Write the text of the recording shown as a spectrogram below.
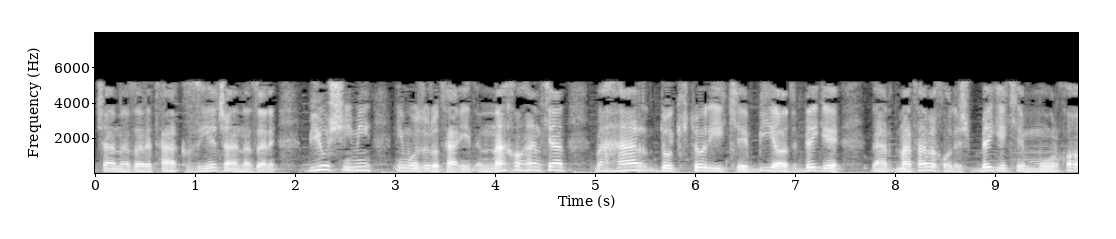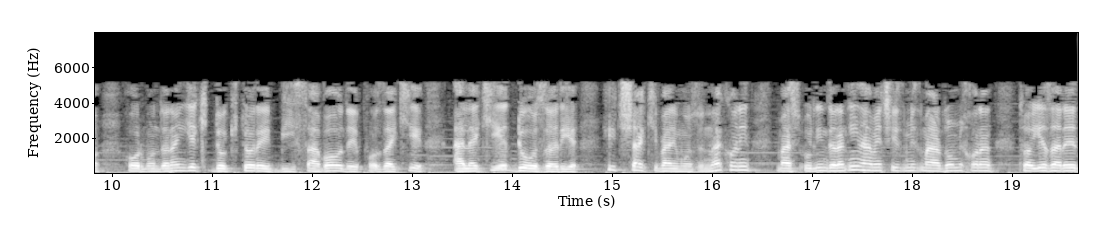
چه نظر تغذیه چه نظر بیوشیمی این موضوع رو تایید نخواهند کرد و هر دکتری که بیاد بگه در مطب خودش بگه که مرغا هورمون دارن یک دکتر بی سواد پزکی علکی دوزاریه هیچ شکی بر این موضوع نکنید مسئولین دارن این همه چیز میز مردم می‌خورن. تا یه ذره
